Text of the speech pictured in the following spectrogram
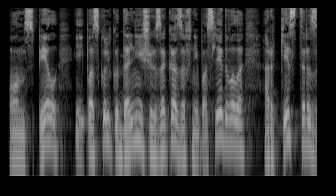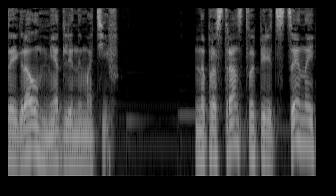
Он спел, и поскольку дальнейших заказов не последовало, оркестр заиграл медленный мотив – на пространство перед сценой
